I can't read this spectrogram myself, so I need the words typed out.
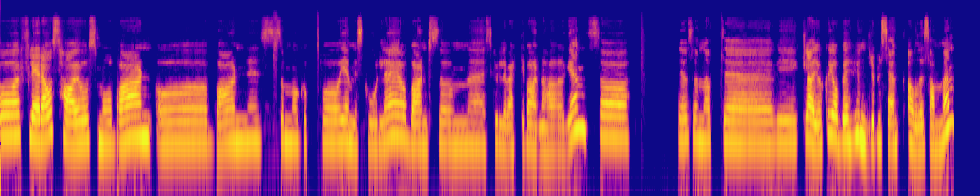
og flere av oss har jo små barn, og barn som må gå på hjemmeskole, og barn som eh, skulle vært i barnehagen. Så det er jo sånn at eh, vi klarer jo ikke å jobbe 100% alle sammen,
